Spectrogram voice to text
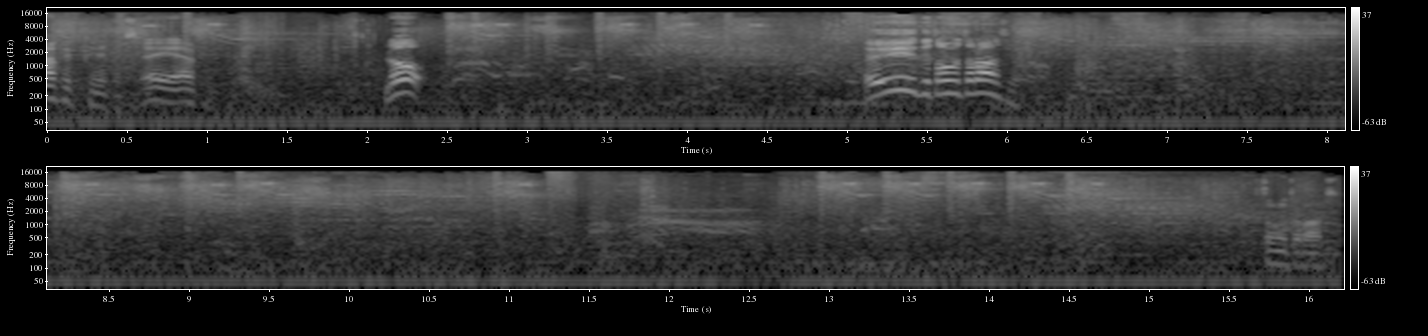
عافيك كذا بس اي عافيك لو اي قطعوا راسه قطعوا راسه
